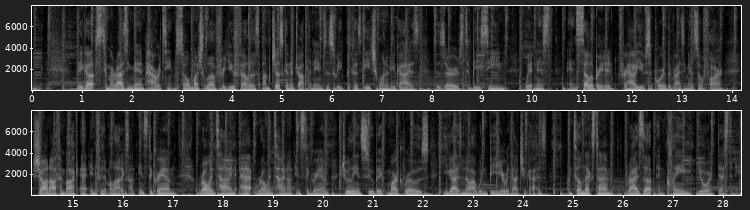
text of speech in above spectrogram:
Big ups to my Rising Man Power Team. So much love for you fellas. I'm just going to drop the names this week because each one of you guys deserves to be seen, witnessed, and celebrated for how you've supported the Rising Man so far. Sean Offenbach at Infinite Melodics on Instagram, Rowan Tyne at Rowan Tyne on Instagram, Julian Subic, Mark Rose. You guys know I wouldn't be here without you guys. Until next time, rise up and claim your destiny.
